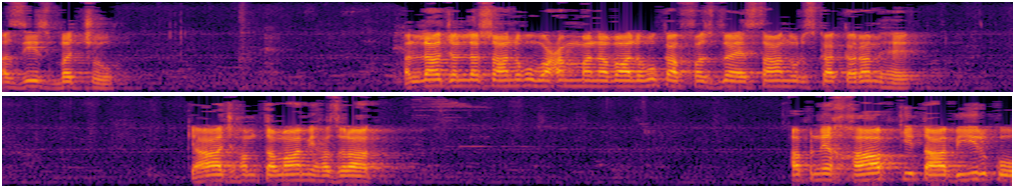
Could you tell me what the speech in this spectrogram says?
अज़ीज़ बच्चों, अल्लाह जल्ला व अम्मा नवालहू का फजल एहसान और उसका करम है कि आज हम तमाम हजरात अपने ख्वाब की ताबीर को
